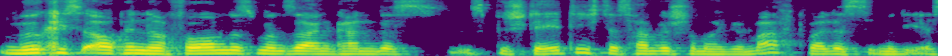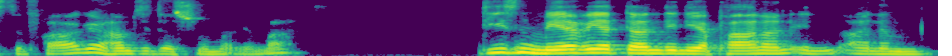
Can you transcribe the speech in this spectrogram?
Möglichst auch in einer Form, dass man sagen kann, das ist bestätigt, das haben wir schon mal gemacht, weil das ist immer die erste Frage, haben Sie das schon mal gemacht? Diesen Mehrwert dann den Japanern in einem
